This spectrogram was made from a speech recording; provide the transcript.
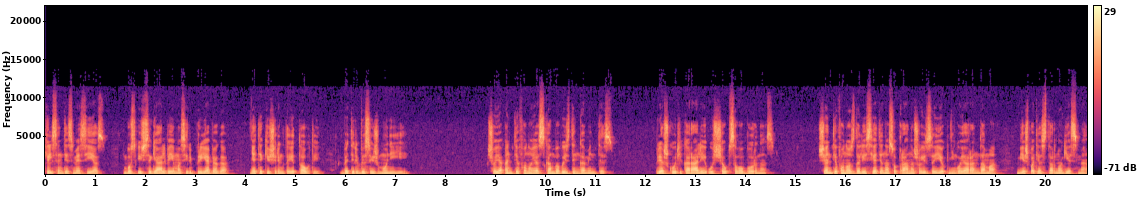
kilsiantis mesijas bus išsigelbėjimas ir priebėga ne tik išrinktai tautai bet ir visai žmonijai. Šioje antifonoje skamba vaizdinga mintis prieš kurį karaliai užčiaups savo burnas ši antifonos dalis sietina su pranašo izaijo knygoje randama viešpaties tarno giesme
